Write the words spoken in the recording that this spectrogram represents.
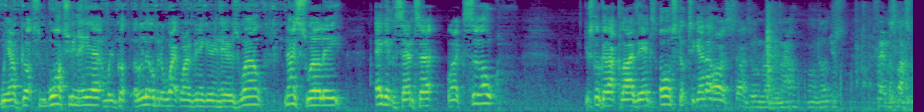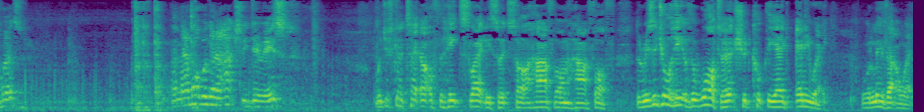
We have got some water in here and we've got a little bit of white wine vinegar in here as well. Nice swirly. Egg in the centre, like so. Just look at that, Clive. The eggs all stuck together. Oh, it's starting to unravel now. Hold on, just famous last words. And then what we're going to actually do is, we're just going to take that off the heat slightly so it's sort of half on, half off. The residual heat of the water should cook the egg anyway. We'll leave that away.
